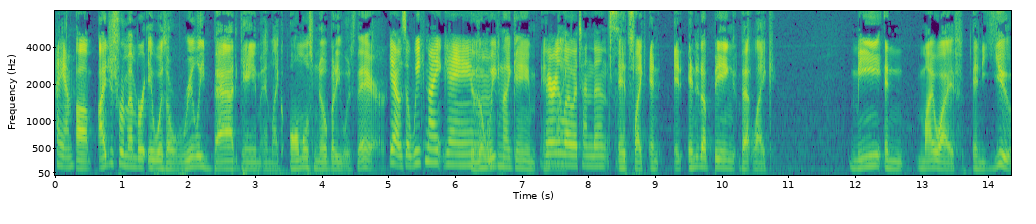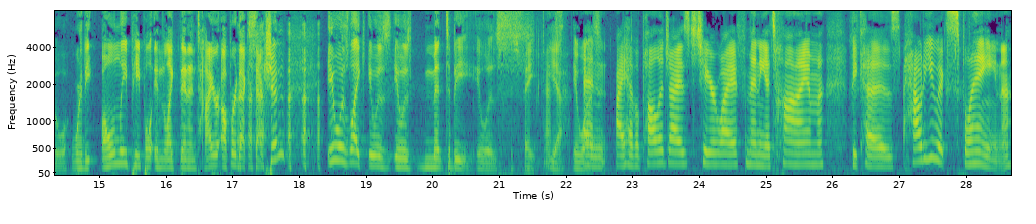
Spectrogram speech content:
I am. Um, I just remember it was a really bad game, and like almost nobody was there. yeah, it was a weeknight game. It was a weeknight game. and, Very like, low attendance. it's like and it ended up being that like me and my wife and you were the only people in like that entire upper deck section it was like it was it was meant to be it was fate. Yes. yeah it was And I have apologized to your wife many a time because how do you explain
